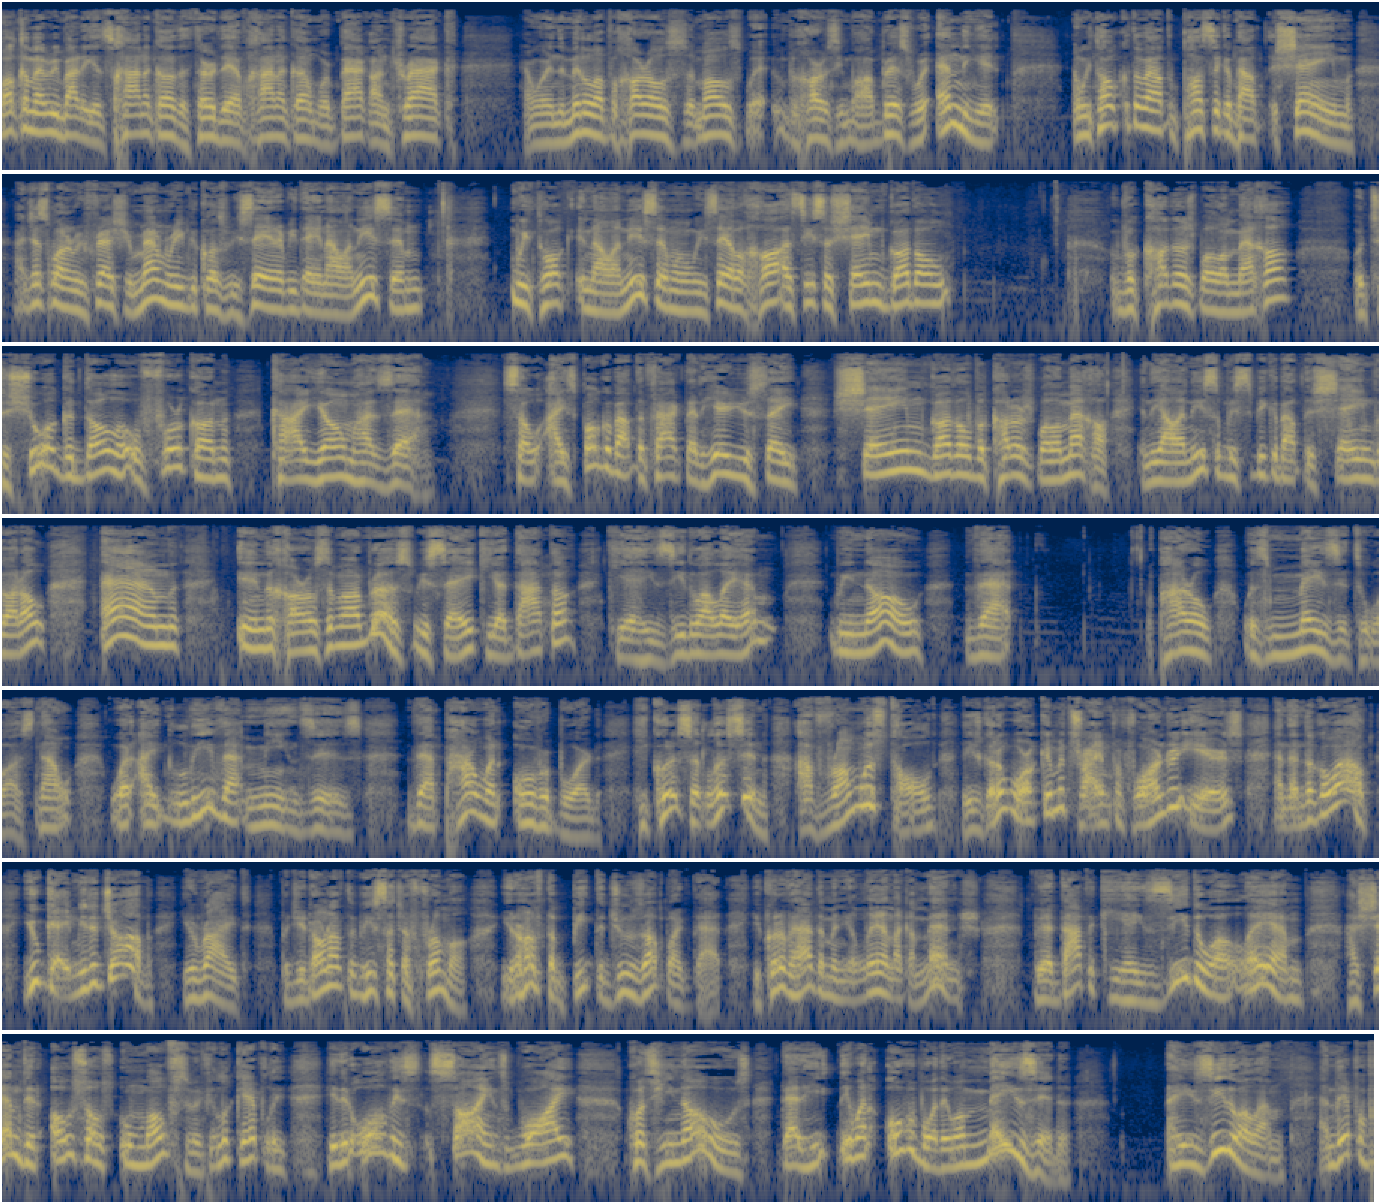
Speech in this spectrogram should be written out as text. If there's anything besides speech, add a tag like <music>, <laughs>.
Welcome everybody. It's Hanukkah, the third day of Hanukkah, and we're back on track. And we're in the middle of Becharos Amos. We're ending it. And we talked about the pasuk about shame. I just want to refresh your memory because we say it every day in Alanisim. We talk in Alanisim when we say Alacha Asisa Shem Gadol V'Kadosh Balamecha U'Teshua Gadola Ufurkan Ka'ayom Hazeh. So I spoke about the fact that here you say shame gadol v'kadosh balamecha. In the Alanisim we speak about the shame gadol, and in the Charosim Abras we say ki adata ki alehem. We know that Paro was mazed to us. Now, what I believe that means is that Paro went overboard. He could have said, listen, Avram was told he's going to work in Mitzrayim for 400 years and then they'll go out. You gave me the job. You're right. But you don't have to be <laughs> such a frummer. You don't have to beat the Jews up like that. You could have had them in your land like a mensch. Hashem did osos umofsim. If you look carefully, he did all these signs. Why? Because he knows that he they went overboard. They were amazed. And therefore,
